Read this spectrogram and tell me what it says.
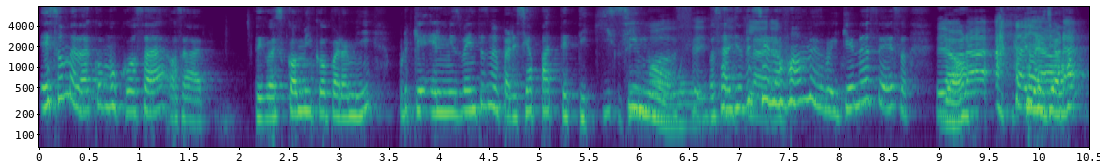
eso me da como cosa, o sea, digo, es cómico para mí, porque en mis 20 me parecía patetiquísimo, Sí, o sea, sí, yo decía, claro. no mames, güey, ¿quién hace eso? Y Yo. ahora, y ahora.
